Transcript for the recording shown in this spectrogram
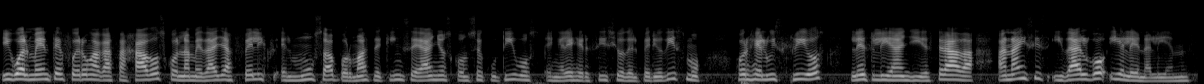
Igualmente fueron agasajados con la medalla Félix El Musa por más de 15 años consecutivos en el ejercicio del periodismo, Jorge Luis Ríos, Leslie Angie Estrada, Anaisis Hidalgo y Elena Lienz.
